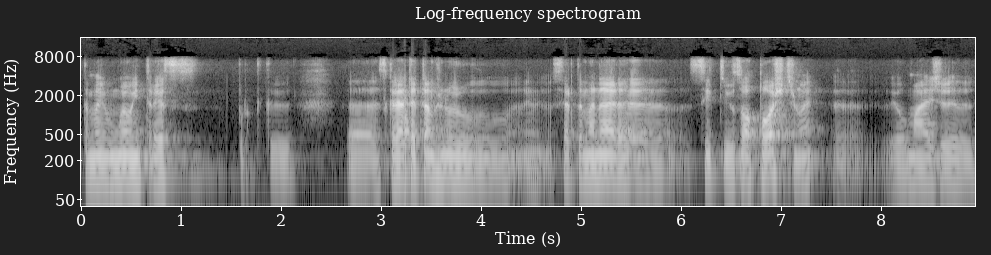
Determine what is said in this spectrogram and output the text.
também o meu interesse, porque uh, se calhar até estamos, no, de certa maneira, sítios opostos, não é? Uh, eu mais uh,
